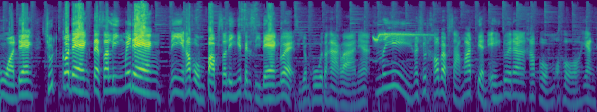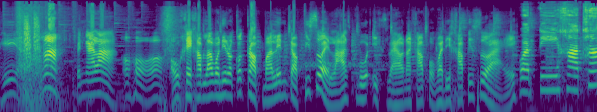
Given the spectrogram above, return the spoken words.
หัวแดง ชุดก็แดง แต่สลิงไม่แดงนี่ครับผมปรับสลิงให้เป็นสีแดงด้วยสีชมพูต่างหากล่ะอันเนี้ยนี่แล้วชุดเขาแบบสามารถเปลี่ยนเองด้วยได้นะครับผมโอ้โหอย่างเท่อะอะเป็นไงล่ะโอ้โหโอเคครับแล้ววันนี้เราก็กลับมาเล่นกับพี่สวย last boot อีกแล้วนะครับผมสวัสดีครับพี่สวยสวัสดีค่ะท่า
